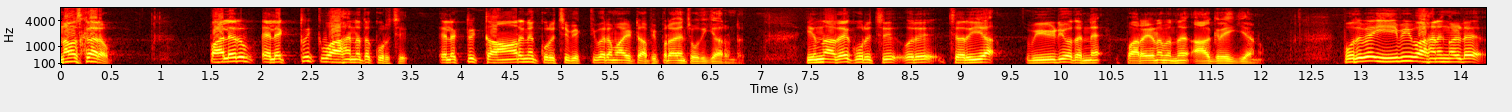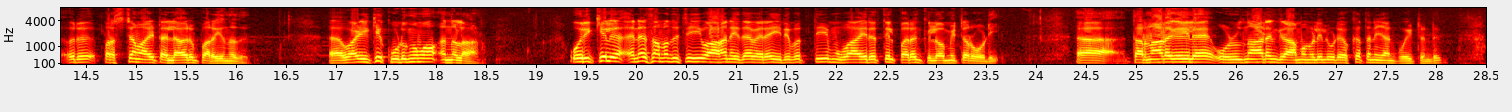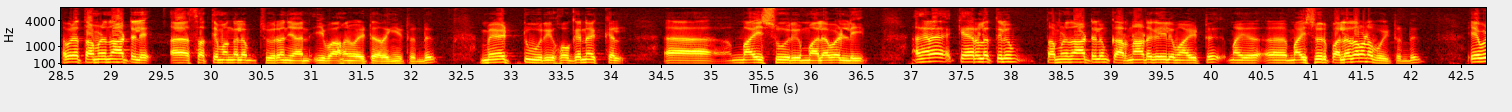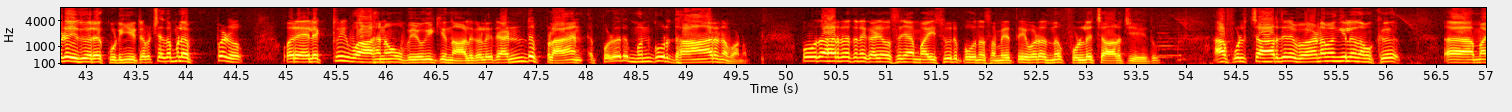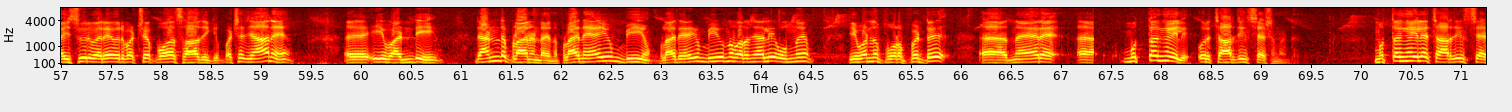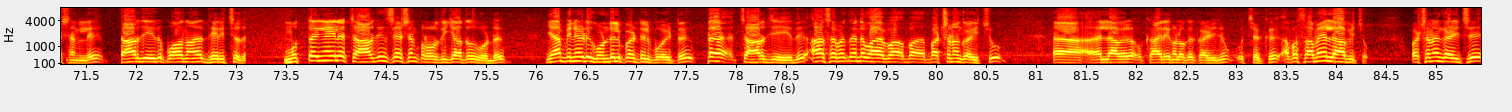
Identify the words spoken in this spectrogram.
നമസ്കാരം. പലരും electric വാഹനത്തെക്കുറിച്ച് electric കാറിനെക്കുറിച്ച് വ്യക്തിപരമായിട്ട് അഭിപ്രായം ചോദിക്കാറുണ്ട്. ഇന്ന് അതേക്കുറിച്ച് ഒരു ചെറിയ വീഡിയോ തന്നെ പറയണമെന്ന് ആഗ്രഹിക്കുകയാണ്. പൊതുവേ ഇ വി വാഹനങ്ങളുടെ ഒരു പ്രശ്നമായിട്ട് എല്ലാവരും പറയുന്നത് വഴിക്ക് കുടുങ്ങുമോ എന്നുള്ളതാണ്. ഒരിക്കലും എന്നെ സംബന്ധിച്ച് ഈ വാഹനം ഇതേവരെ ഇരുപത്തി മൂവായിരത്തിൽ പരം കിലോമീറ്റർ ഓടി. കർണാടകയിലെ ഉൾനാടൻ ഗ്രാമങ്ങളിലൂടെയൊക്കെ തന്നെ ഞാൻ പോയിട്ടുണ്ട്. അതുപോലെ തമിഴ്നാട്ടിൽ സത്യമംഗലം ചുരം ഞാൻ ഈ വാഹനമായിട്ട് ഇറങ്ങിയിട്ടുണ്ട്. മേട്ടൂർ ഹൊഗനക്കൽ മൈസൂർ മലവള്ളി അങ്ങനെ കേരളത്തിലും തമിഴ്നാട്ടിലും കർണാടകയിലുമായിട്ട് മൈസൂർ പലതവണ പോയിട്ടുണ്ട്. എവിടെ ഇതുവരെ കുടുങ്ങിയിട്ട് പക്ഷേ നമ്മൾ എപ്പോഴും ഒരു ഇലക്ട്രിക് വാഹനം ഉപയോഗിക്കുന്ന ആളുകൾ രണ്ട് പ്ലാൻ എപ്പോഴും ഒരു മുൻകൂർ ധാരണ വേണം. ഇപ്പോൾ ഉദാഹരണത്തിന് കഴിഞ്ഞ ദിവസം ഞാൻ മൈസൂർ പോകുന്ന സമയത്ത് ഇവിടെ നിന്ന് ഫുള്ള് ചാർജ് ചെയ്തു. ആ ഫുൾ ചാർജിൽ വേണമെങ്കിൽ നമുക്ക് മൈസൂർ വരെ ഒരു പക്ഷേ പോകാൻ സാധിക്കും. പക്ഷേ ഞാൻ ഈ വണ്ടി രണ്ട് പ്ലാൻ ഉണ്ടായിരുന്നു. പ്ലാൻ എയും ബിയും പ്ലാൻ എയും ബിയും എന്ന് പറഞ്ഞാൽ ഒന്ന് ഇവിടുന്ന് പുറപ്പെട്ട് നേരെ മുത്തങ്ങയിൽ ഒരു ചാർജിങ് സ്റ്റേഷൻ ഉണ്ട്. മുത്തങ്ങയിലെ ചാർജിങ് സ്റ്റേഷനിൽ ചാർജ് ചെയ്ത് പോകാനാണ് ധരിച്ചത്. മുത്തങ്ങയിലെ ചാർജിങ് സ്റ്റേഷൻ പ്രവർത്തിക്കാത്തത് കൊണ്ട് ഞാൻ പിന്നീട് ഗുണ്ടിൽപേട്ടിൽ പോയിട്ട് ചാർജ് ചെയ്ത് ആ സമയത്ത് തന്നെ ഭക്ഷണം കഴിച്ചു. എല്ലാവരും കാര്യങ്ങളൊക്കെ കഴിഞ്ഞു ഉച്ചയ്ക്ക്. അപ്പോൾ സമയം ലാഭിച്ചു. ഭക്ഷണം കഴിച്ച്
